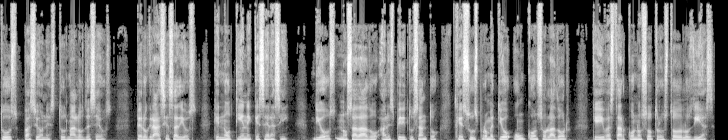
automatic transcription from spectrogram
tus pasiones, tus malos deseos. Pero gracias a Dios que no tiene que ser así. Dios nos ha dado al Espíritu Santo. Jesús prometió un consolador que iba a estar con nosotros todos los días.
